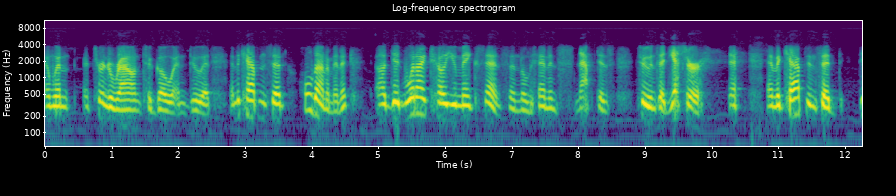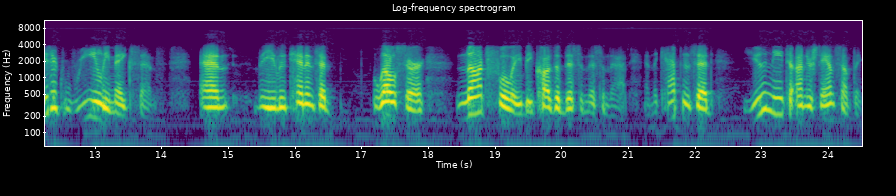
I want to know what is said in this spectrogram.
and when it turned around to go and do it. And the captain said, "Hold on a minute. Uh, did what I tell you make sense?" And the lieutenant snapped his to and said, "Yes, sir." and the captain said, "Did it really make sense?" And the lieutenant said, "Well, sir, not fully because of this and this and that." And the captain said you need to understand something.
